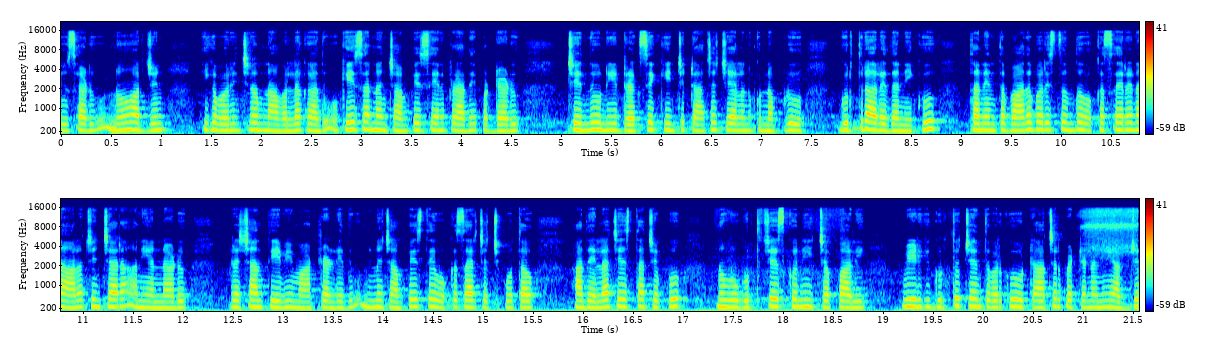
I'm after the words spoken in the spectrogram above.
చూశాడు. నో అర్జున్ ఇక భరించడం నా వల్ల కాదు. ఒకేసారి నన్ను చంపేసి అని ప్రాధాయపడ్డాడు చందుని డ్రగ్స్ ఎక్కించి టార్చర్ చేయాలనుకున్నప్పుడు గుర్తు రాలేదా నీకు? తను ఎంత బాధపరుస్తుందో ఒక్కసారైనా ఆలోచించారా? అని అన్నాడు. ప్రశాంత్ ఏమీ మాట్లాడలేదు. నిన్ను చంపేస్తే ఒక్కసారి చచ్చిపోతావు. అది ఎలా చేస్తా చెప్పు. నువ్వు గుర్తు చేసుకొని చెప్పాలి. వీడికి గుర్తొచ్చేంత వరకు టార్చర్ పెట్టనని అర్జున్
